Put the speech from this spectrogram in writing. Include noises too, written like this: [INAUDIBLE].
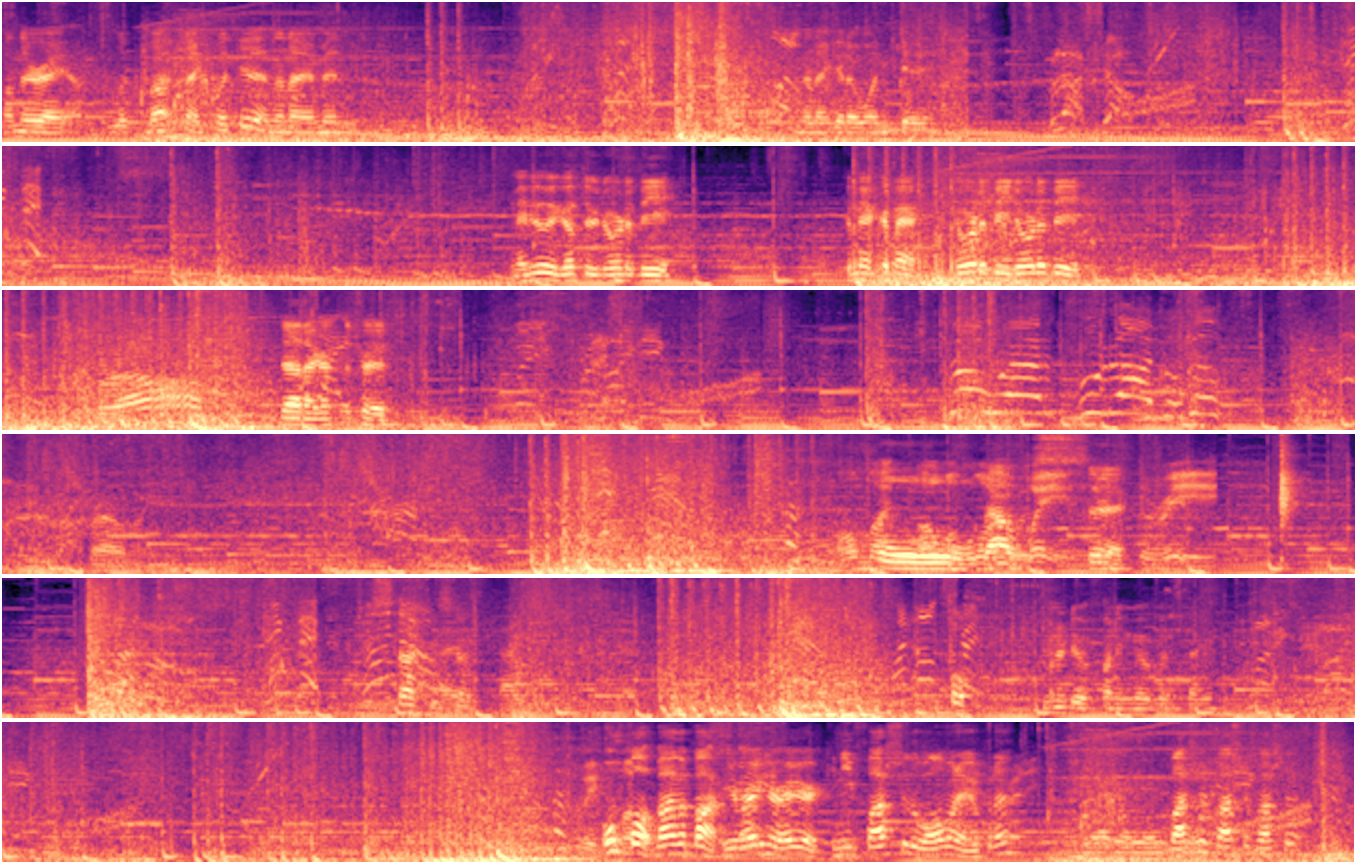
On the right, look button, I click it, and then I'm in. And then I get a 1k. Take this. Maybe we go through door to B. Come here, come here. Door to B, door to B. Bro. Dad, I got the trade. Bro. Oh my Oh, that was wait, sick. Three. He's stuck, he's stuck. My ult's Oh. I'm gonna do a funny move this thing. Wait, Oh, bot, by the bot. You're right here, right here. Can you flash through the wall when I open it? Flash it, flash it, flash it.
